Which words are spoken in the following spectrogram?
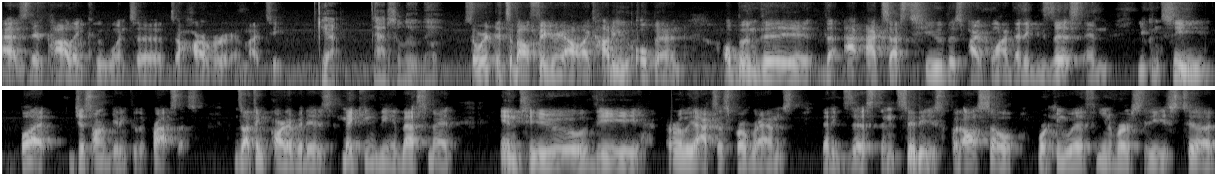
as their colleague who went to, to Harvard or MIT. Yeah, absolutely. So it's about figuring out like how do you open open the the access to this pipeline that exists and you can see, but just aren't getting through the process. And so I think part of it is making the investment into the early access programs that exist in cities, but also working with universities to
